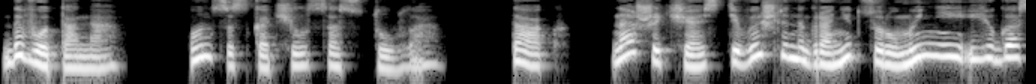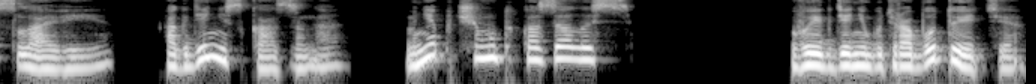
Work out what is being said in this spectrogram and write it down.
Да вот она. Он соскочил со стула. Так, Наши части вышли на границу Румынии и Югославии, а где не сказано. Мне почему-то казалось... «Вы где-нибудь работаете?»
